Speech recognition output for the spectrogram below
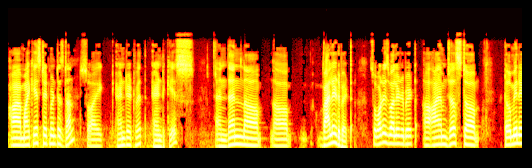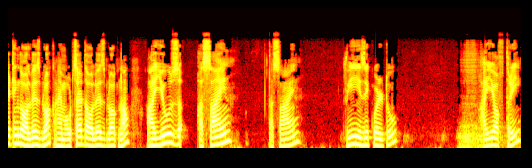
uh, my case statement is done. So I end it with end case. And then uh, uh valid bit so what is valid bit uh, i am just uh, terminating the always block. I am outside the always block now. I use assign assign v is equal to i of 3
